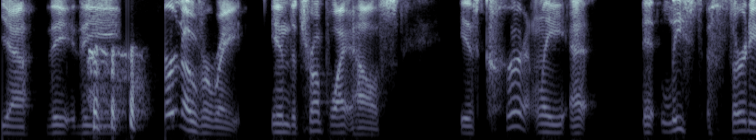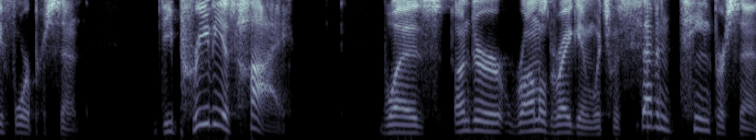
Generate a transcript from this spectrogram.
Yeah, the the turnover rate in the Trump White House is currently at at least 34%. The previous high was under Ronald Reagan, which was 17%.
